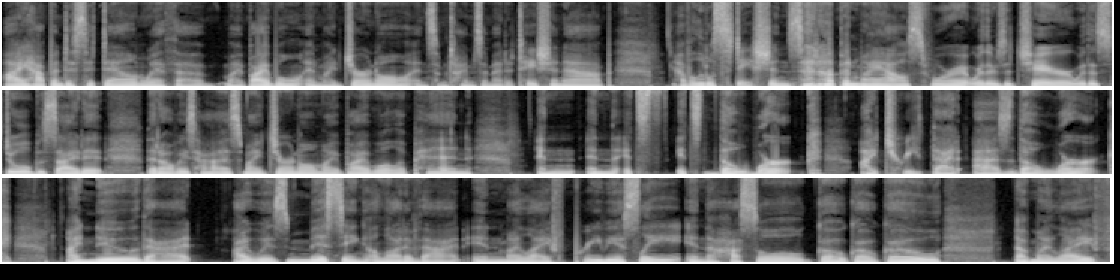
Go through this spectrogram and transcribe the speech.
I happen to sit down with uh, my Bible and my journal and sometimes a meditation app. I have a little station set up in my house for it where there's a chair with a stool beside it that always has my journal, my Bible, a pen and and it's it's the work. I treat that as the work. I knew that I was missing a lot of that in my life previously, in the hustle, go, go, go of my life.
